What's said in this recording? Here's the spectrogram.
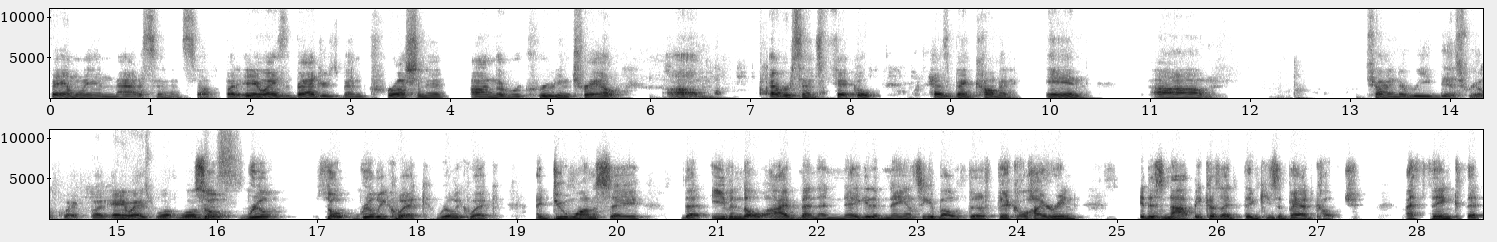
family in Madison and stuff. But anyways, the Badgers been crushing it on the recruiting trail um, ever since Fickell has been coming in. Um, trying to read this real quick, but anyways, we'll we'll so just real so really quick, really quick. I do want to say that even though I've been a negative Nancy about the Fickell hiring, it is not because I think he's a bad coach. I think that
